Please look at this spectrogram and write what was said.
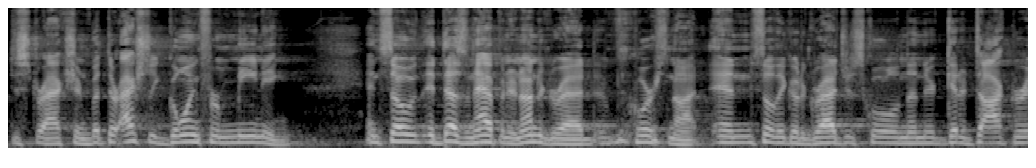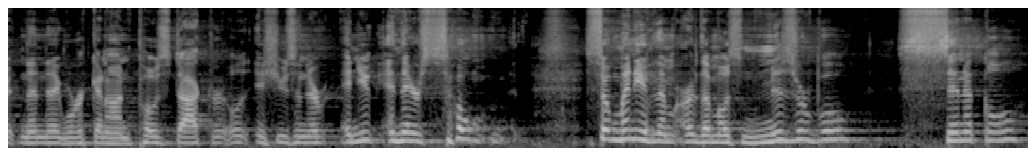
distraction, but they're actually going for meaning. And so it doesn't happen in undergrad, of course not. And so they go to graduate school and then they get a doctorate and then they're working on postdoctoral issues and they're and you and there's so so many of them are the most miserable, cynical,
